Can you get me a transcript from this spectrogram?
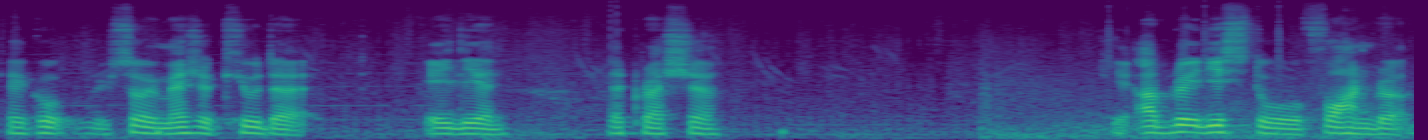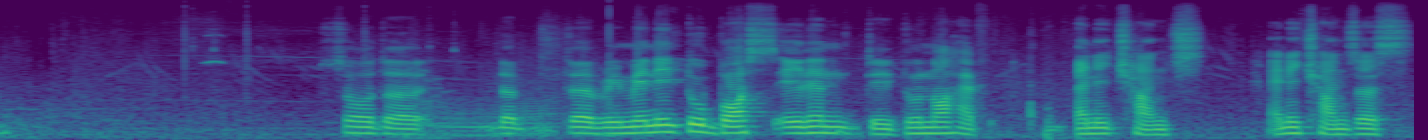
Okay, good. So we managed to kill the alien, the crusher. Okay, upgrade this to 400. So the the the remaining two boss alien they do not have any chance, any chances.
